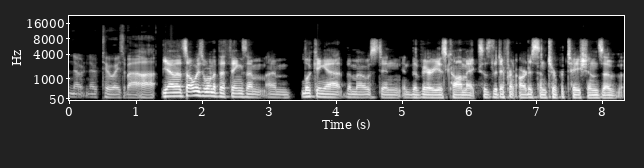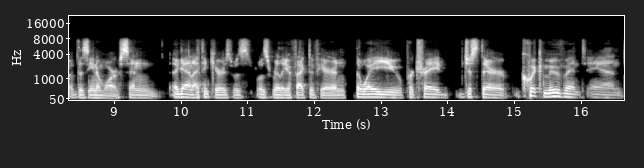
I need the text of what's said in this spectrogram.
No, no two ways about that. Yeah, that's always one of the things I'm I'm looking at the most in, in the various comics is the different artists' interpretations of, of the xenomorphs. And again, I think yours was was really effective here, and the way you portrayed just their quick movement and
